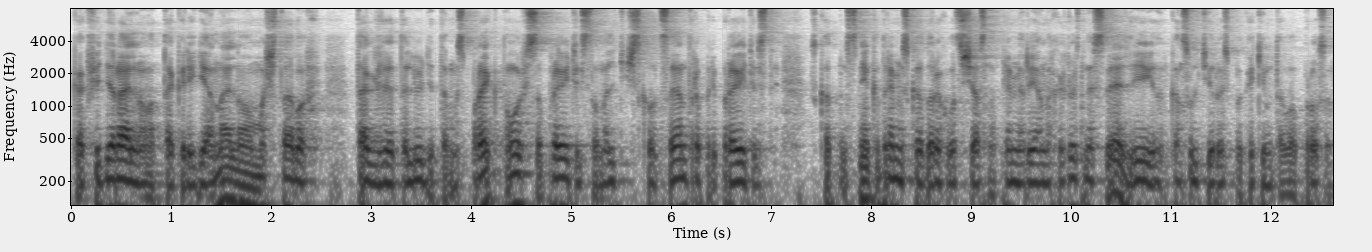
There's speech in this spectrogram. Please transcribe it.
как федерального, так и регионального масштабов. Также это люди там, из проектного офиса правительства, аналитического центра при правительстве, с, с некоторыми из которых вот сейчас, например, я нахожусь на связи и консультируюсь по каким-то вопросам.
